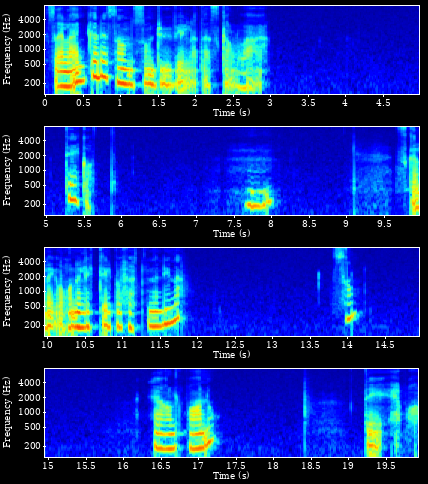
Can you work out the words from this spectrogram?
Så jeg legger det sånn som du vil at det skal være. Det er godt. Mm. Skal jeg ordne litt til på føttene dine? Sånn. Er alt bra nå? Det er bra.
